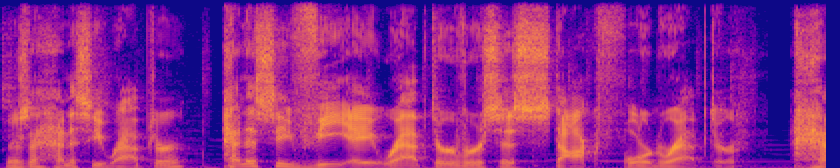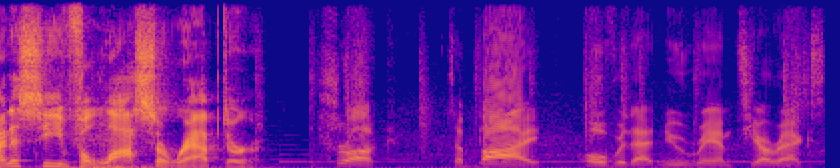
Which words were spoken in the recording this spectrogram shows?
There's a Hennessey Raptor. Hennessey V8 Raptor versus stock Ford Raptor. Hennessey Velociraptor. Truck to buy over that new Ram TRX.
